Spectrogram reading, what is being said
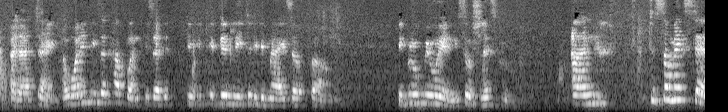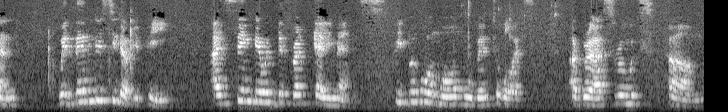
at that time. And one of the things that happened is that it, it, it did lead to the demise of um, the group we were in, the socialist group. And to some extent, within the CWP, I think there were different elements. People who were more moving towards a grassroots um,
